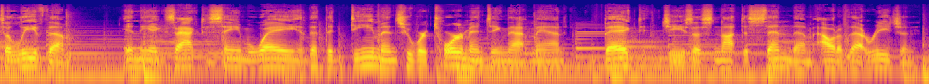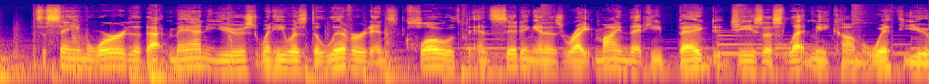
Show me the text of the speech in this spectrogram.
to leave them in the exact same way that the demons who were tormenting that man begged Jesus not to send them out of that region. It's the same word that that man used when he was delivered and clothed and sitting in his right mind that he begged Jesus, Let me come with you.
